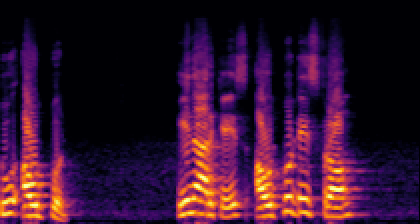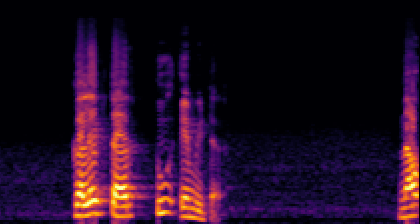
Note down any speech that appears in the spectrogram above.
to output. In our case, output is from collector to emitter. Now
